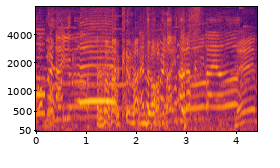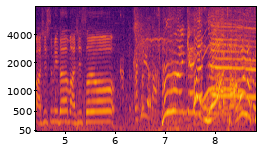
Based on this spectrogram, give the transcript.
선물 나이스. 그만 들어. 선물 너무. 달았습니다요. 네 맛있습니다 맛있어요 다 돌려라. 와, 다 걸렸어.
